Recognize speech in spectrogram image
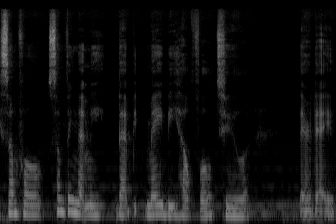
be something that me that be, may be helpful to their day.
